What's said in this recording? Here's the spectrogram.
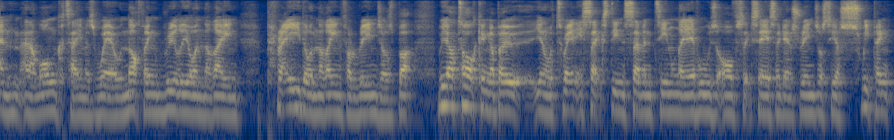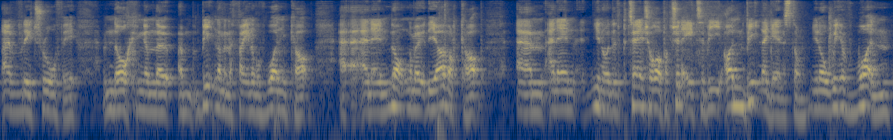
in, in a long time as well. Nothing really on the line, pride on the line for Rangers. But we are talking about, you know, 2016 17 levels of success against Rangers here, sweeping every trophy, knocking them out, um, beating them in the final of one cup, and then knocking them out the other cup um, and then, you know, the potential opportunity to be unbeaten against them. You know, we have won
